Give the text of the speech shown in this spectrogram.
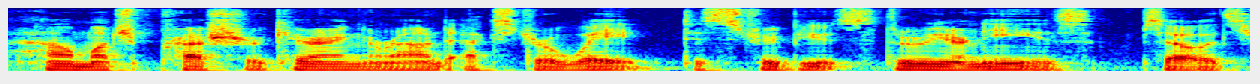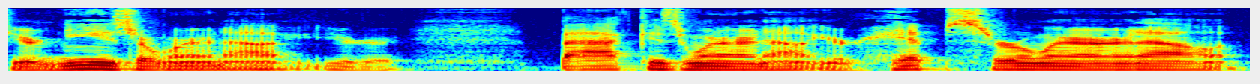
how much pressure carrying around extra weight distributes through your knees. So it's your knees are wearing out, your back is wearing out, your hips are wearing out.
